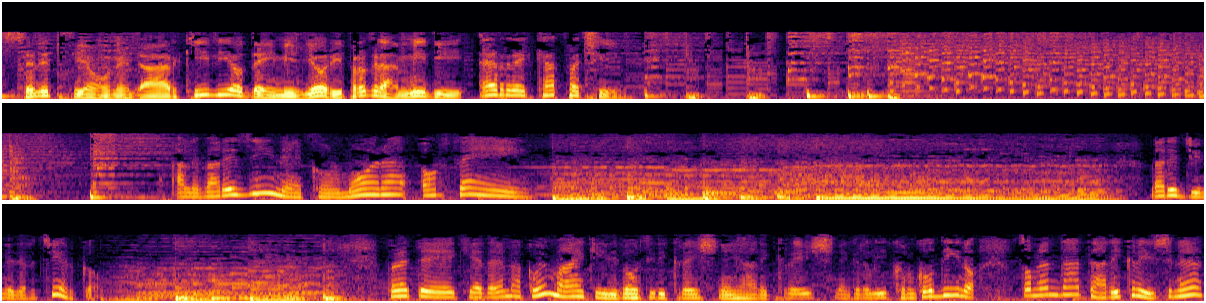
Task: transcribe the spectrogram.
Selezione da archivio dei migliori programmi di RKC. Alle Varesine con Mora Orfei. La regina del circo. Potrete chiedere, ma come mai che i devoti di Krishna, Hare Krishna, che lì con Godino, sono andati a Hare Krishna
